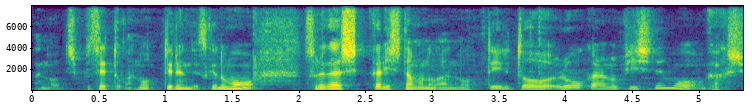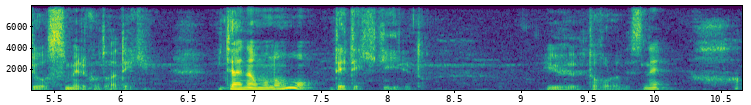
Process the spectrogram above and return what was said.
あのチップセットが載ってるんですけども、それがしっかりしたものが載っていると、ローカルの PC でも学習を進めることができる。みたいなものも出てきているというところですね。は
